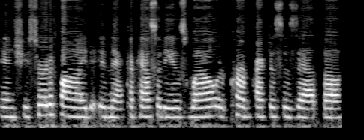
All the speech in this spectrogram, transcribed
and she's certified in that capacity as well. Her current practice is at the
